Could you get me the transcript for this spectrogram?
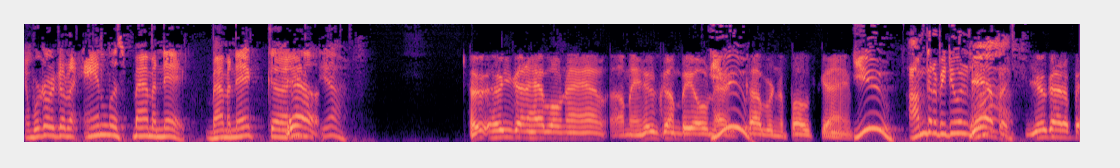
And we're going to go to analyst Bama Nick. Bama Nick. Uh, Yeah. yeah. Who, who you going to have on there? I mean, who's going to be on there You. covering the post game? You. I'm going to be doing it Yeah, live. but you're gonna be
